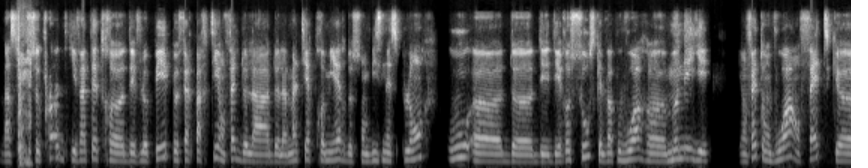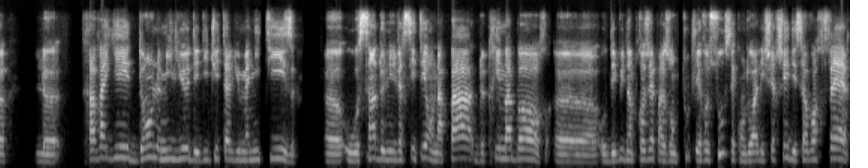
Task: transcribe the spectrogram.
ben, ce, code qui va être développé peut faire partie en fait de la, de la matière première de son business plan ou de, des, des, ressources qu'elle va pouvoir monnayer. Et en fait, on voit en fait que le travailler dans le milieu des digital humanities euh, ou au sein de l'université, on n'a pas de prime abord euh, au début d'un projet, par exemple, toutes les ressources et qu'on doit aller chercher des savoir-faire,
